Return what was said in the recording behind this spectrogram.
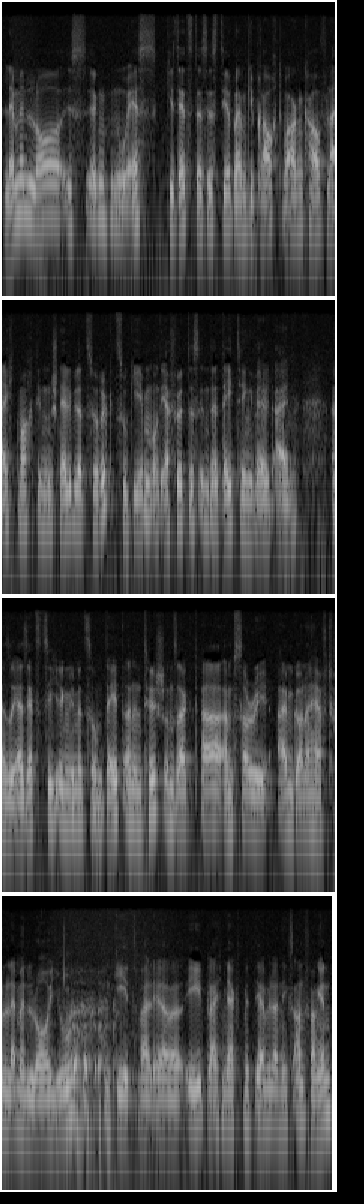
Lemon Law ist irgendein US-Gesetz, das es dir beim Gebrauchtwagenkauf leicht macht, ihn schnell wieder zurückzugeben und er führt das in der Dating-Welt ein. Also er setzt sich irgendwie mit so einem Date an den Tisch und sagt, ah, I'm sorry, I'm gonna have to lemon law you und geht, weil er eh gleich merkt, mit der will er nichts anfangen.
